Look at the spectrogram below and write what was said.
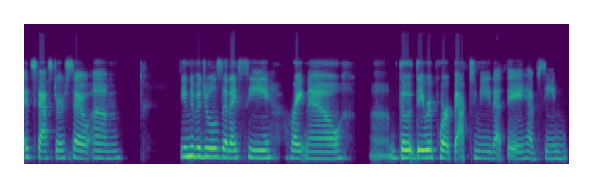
It's faster. So um, the individuals that I see right now, um, though they report back to me that they have seen,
